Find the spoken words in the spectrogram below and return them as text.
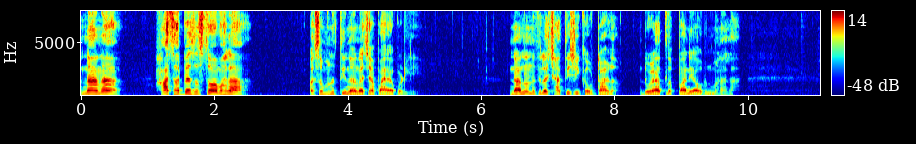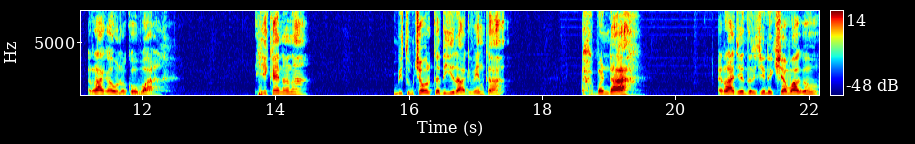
नाना हाच अभ्यास असतो आम्हाला. असं म्हणत ती नानाच्या पाया पडली. नानानं तिला छातीशी कवटाळलं. डोळ्यातलं पाणी आवरून म्हणाला रागावू नको बाळ. हे काय नाना? मी तुमच्यावर कधीही रागवेन का? बंडा राजेंद्रची रिक्षा मागव.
